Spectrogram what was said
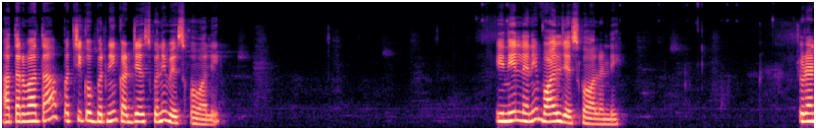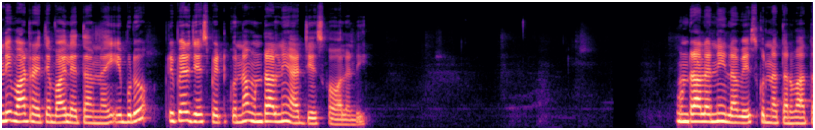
ఆ తర్వాత పచ్చి కొబ్బరిని కట్ చేసుకొని వేసుకోవాలి. ఈ నీళ్ళని బాయిల్ చేసుకోవాలండి. చూడండి వాటర్ అయితే బాయిల్ అవుతా ఉన్నాయి. ఇప్పుడు ప్రిపేర్ చేసి పెట్టుకున్న ఉండ్రాలని యాడ్ చేసుకోవాలండి. ఉండ్రాలన్నీ ఇలా వేసుకున్న తర్వాత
